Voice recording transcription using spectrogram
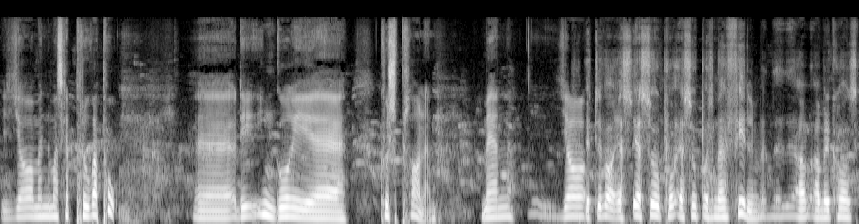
Ja, men man ska prova på. Eh, det ingår i eh, kursplanen. Men jag... Vet du vad, jag, jag, såg på, jag såg på en sån här film, amerikansk,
